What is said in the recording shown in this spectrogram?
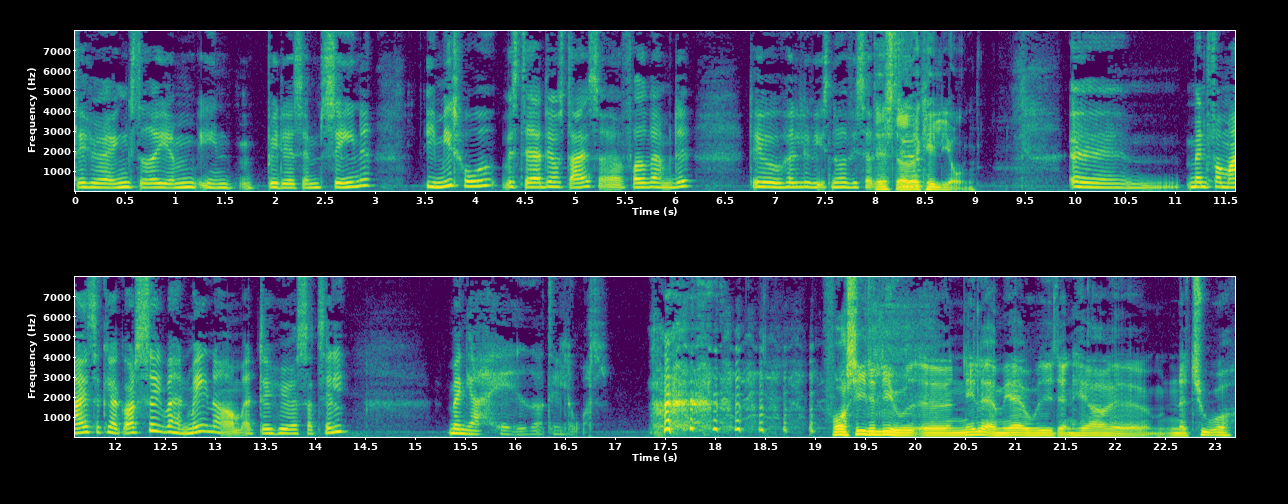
det hører ingen steder hjemme i en BDSM-scene. I mit hoved, hvis det er det hos dig, så fred være med det. Det er jo heldigvis noget, vi selv Det er stadigvæk helt i orden. Øh, men for mig, så kan jeg godt se, hvad han mener om, at det hører sig til. Men jeg hader det lort. For at sige det lige ud, øh, Nille er mere ude i den her øh, natur,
